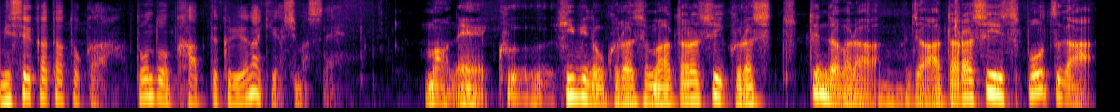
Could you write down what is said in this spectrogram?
見せ方とかどんどん変わってくるような気がしますね。まあねく日々の暮らしも新しい暮らしっつってんだから、じゃあ新しいスポーツが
